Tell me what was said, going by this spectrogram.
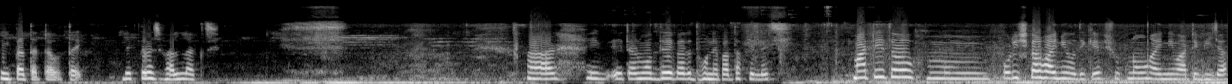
এই পাতাটাও তাই। দেখতে বেশ ভালো লাগছে। আর এই, এটার মধ্যে এবারে ধনে পাতা ফেলেছি। মাটি তো পরিষ্কার হয়নি ওদিকে, শুকনোও হয়নি মাটি ভিজা।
